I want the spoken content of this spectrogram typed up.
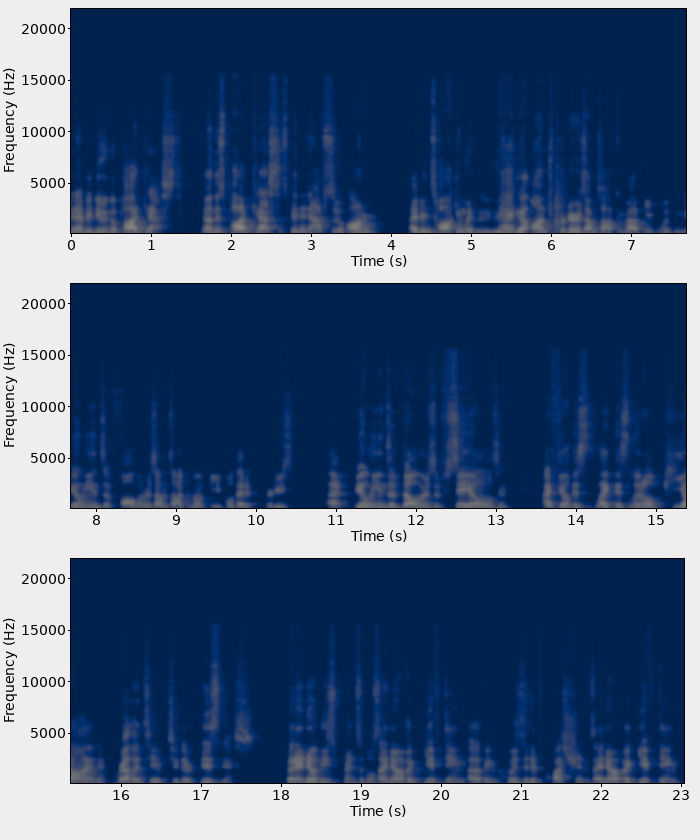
And I've been doing a podcast on this podcast, it's been an absolute honor. I've been talking with mega entrepreneurs. I'm talking about people with millions of followers. I'm talking about people that have produced uh, billions of dollars of sales. And I feel this like this little peon relative to their business. But I know these principles. I know of a gifting of inquisitive questions. I know of a gifting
